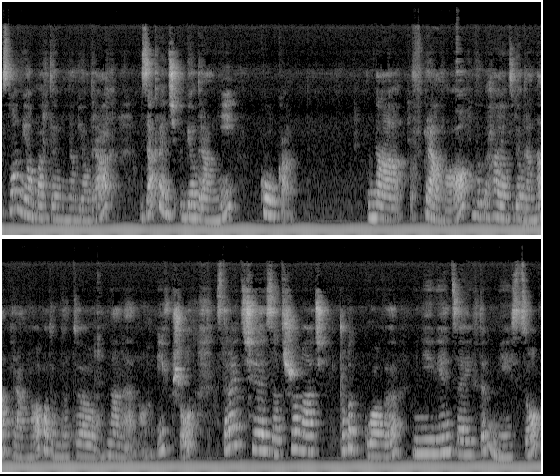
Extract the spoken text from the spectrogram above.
z dłońmi opartymi na biodrach. Zakręć biodrami kółka na w prawo, wypychając biodra na prawo, potem do tyłu, na lewo i w przód, starając się zatrzymać czubek głowy mniej więcej w tym miejscu,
